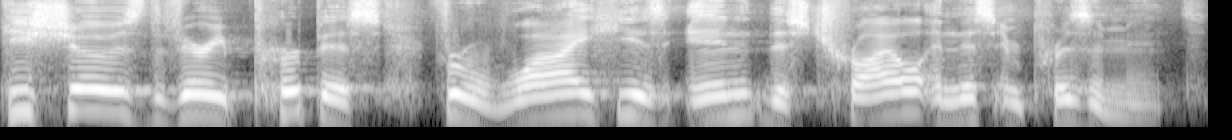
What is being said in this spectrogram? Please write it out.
He shows the very purpose for why he is in this trial and this imprisonment.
